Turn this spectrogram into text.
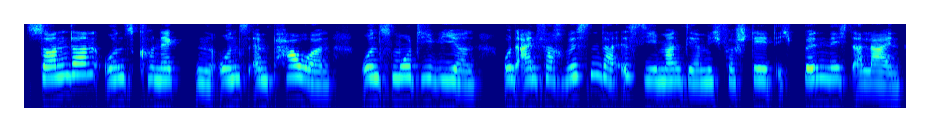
sondern uns connecten, uns empowern, uns motivieren und einfach wissen, da ist jemand, der mich versteht. Ich bin nicht allein.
